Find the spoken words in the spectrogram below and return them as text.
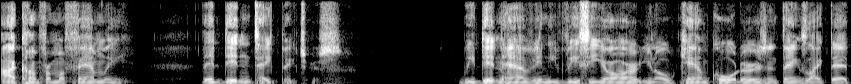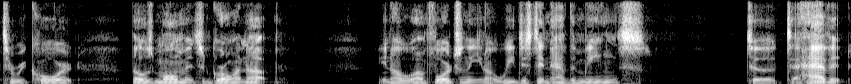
I come from a family that didn't take pictures. we didn't have any VCR, you know, camcorders and things like that to record those moments growing up. You know, unfortunately, you know, we just didn't have the means to to have it.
